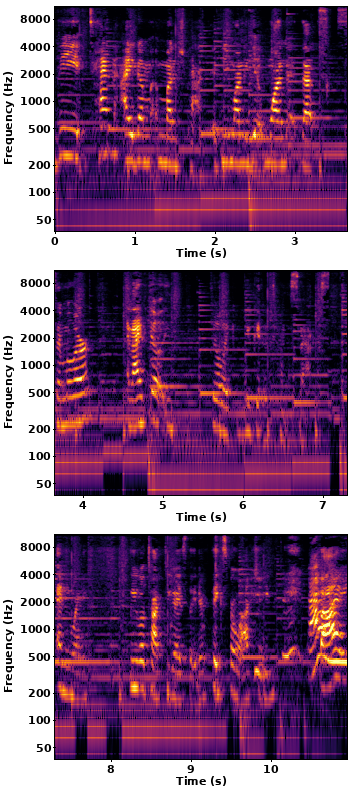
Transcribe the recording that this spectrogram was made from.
the 10 item MunchPak if you want to get one that's similar. And I feel, feel like you get a ton of snacks. Anyway, we will talk to you guys later. Thanks for watching. Bye. Bye.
